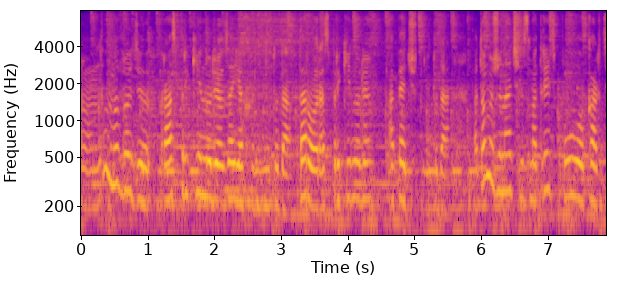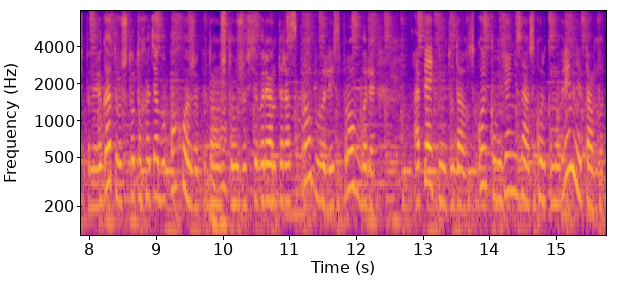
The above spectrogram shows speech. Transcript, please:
Э, ну, мы вроде раз прикинули, заехали не туда, второй раз прикинули, опять что-то не туда. Потом уже начали смотреть по карте, по навигатору, что-то хотя бы похожее, потому что уже все варианты распробовали, испробовали. Опять не туда. Сколько, я не знаю, сколько мы времени там вот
